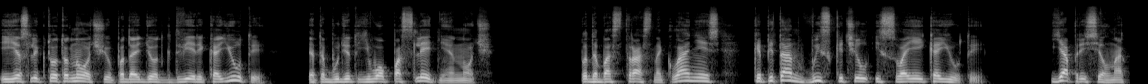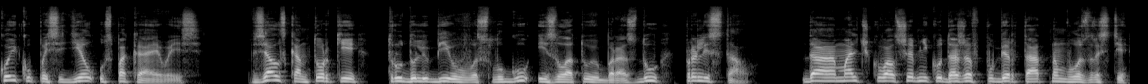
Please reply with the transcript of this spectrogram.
«И если кто-то ночью подойдет к двери каюты, это будет его последняя ночь». Подобострастно кланяясь, капитан выскочил из своей каюты. Я присел на койку, посидел, успокаиваясь. Взял с конторки трудолюбивого слугу и золотую борозду, пролистал. Да, мальчику-волшебнику даже в пубертатном возрасте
